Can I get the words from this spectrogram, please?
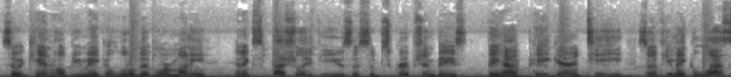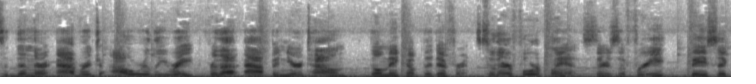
so it can help you make a little bit more money and especially if you use a subscription base, they have pay guarantee. So if you make less than their average hourly rate for that app in your town, they'll make up the difference. So there are four plans. There's a free, basic,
